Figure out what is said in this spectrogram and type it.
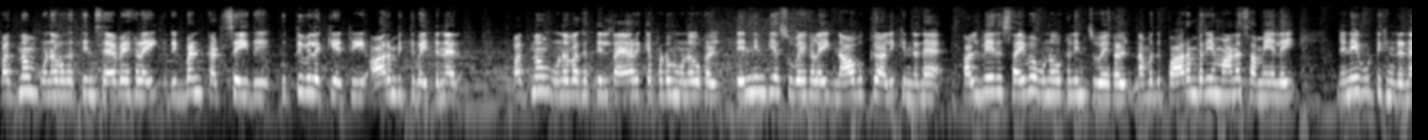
பத்மம் உணவகத்தின் சேவைகளை ரிப்பன் கட் செய்து குத்துவிளக்கேற்றி ஆரம்பித்து வைத்தனர். பத்மம் உணவகத்தில் தயாரிக்கப்படும் உணவுகள் தென்னிந்திய சுவைகளை நாவுக்கு அளிக்கின்றன. பல்வேறு சைவ உணவுகளின் சுவைகள் நமது பாரம்பரியமான சமையலை நினைவூட்டுகின்றன.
